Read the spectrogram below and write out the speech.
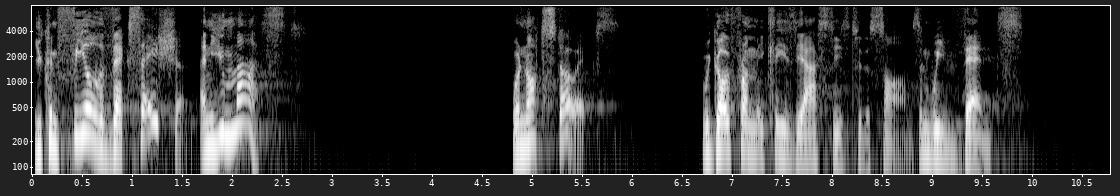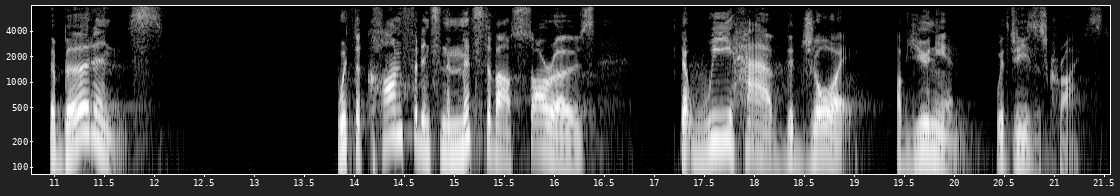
You can feel the vexation, and you must. We're not Stoics. We go from Ecclesiastes to the Psalms and we vent the burdens with the confidence in the midst of our sorrows that we have the joy of union with Jesus Christ.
